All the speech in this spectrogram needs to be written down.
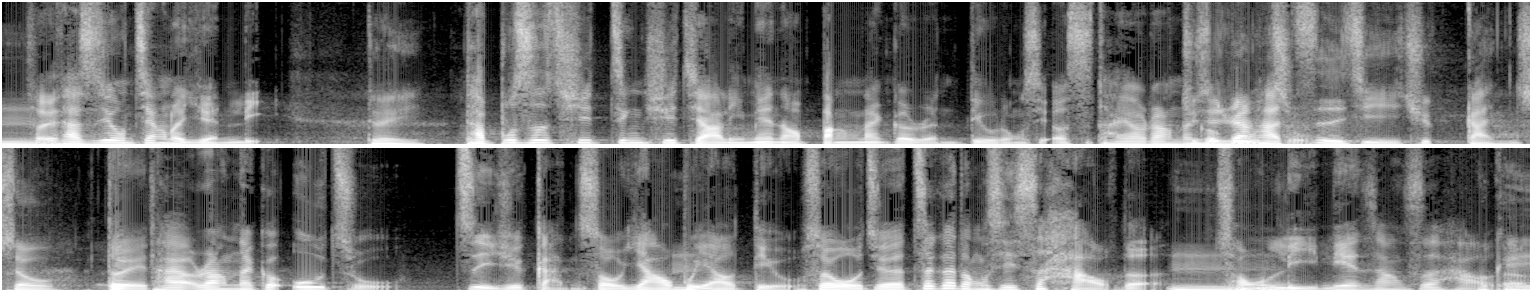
嗯。所以他是用这样的原理，对，他不是去进去家里面然后帮那个人丢东西，而是他要让那个就是让他，自己去感受，对他要让那个物主自己去感受要不要丢。所以我觉得这个东西是好的，嗯。从理念上是好的。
